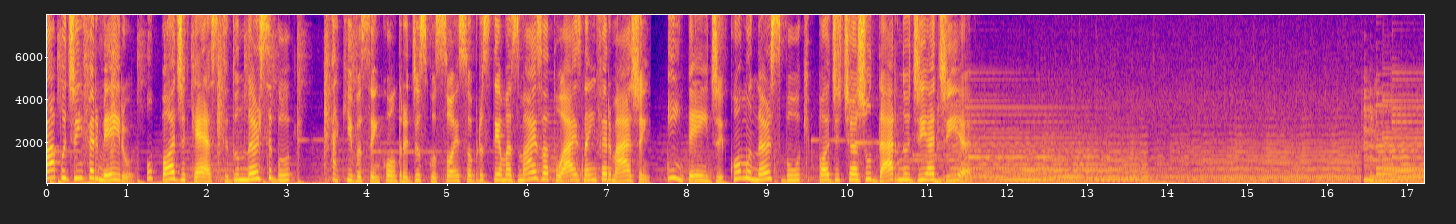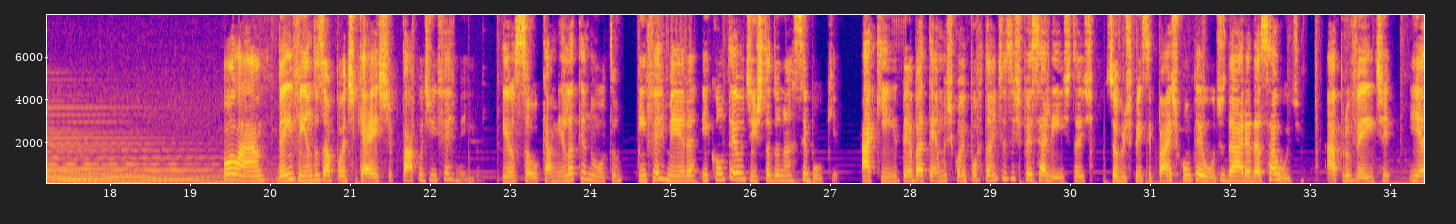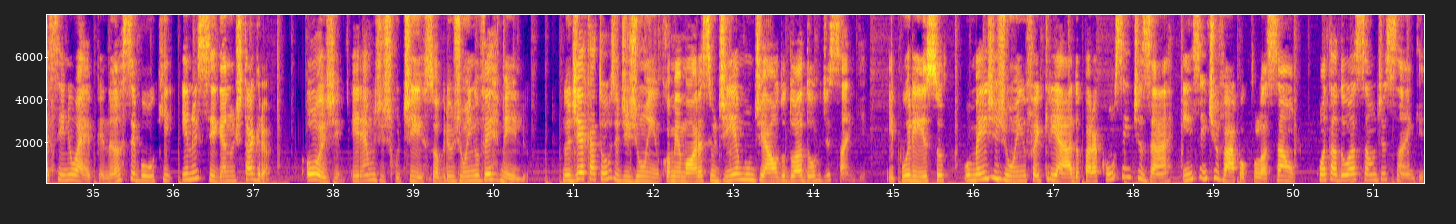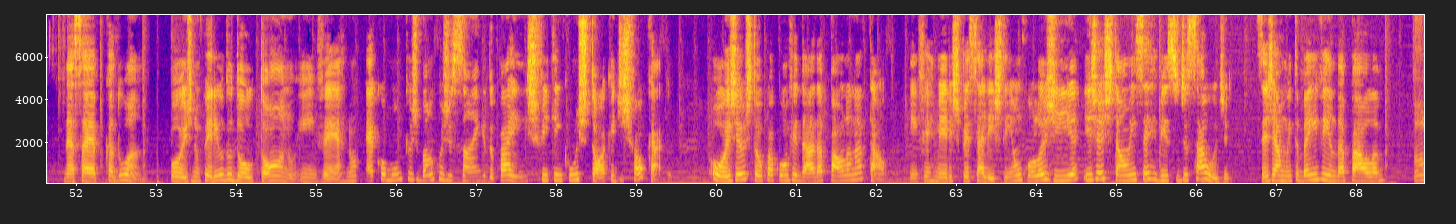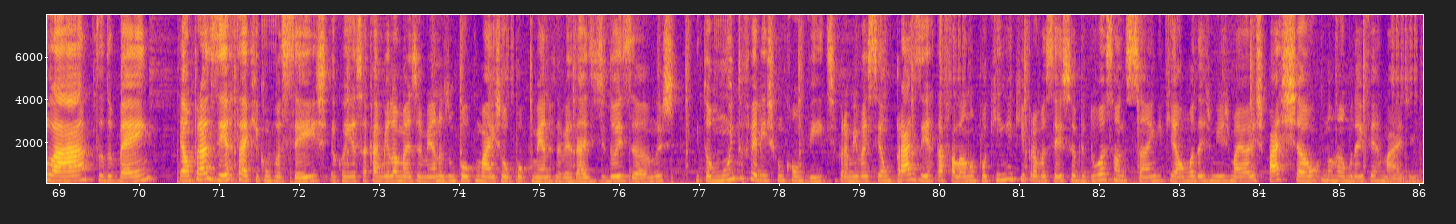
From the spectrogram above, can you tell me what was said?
Papo de Enfermeiro, o podcast do Nurse Book. Aqui você encontra discussões sobre os temas mais atuais na enfermagem e entende como o Nurse Book pode te ajudar no dia a dia. Olá, bem-vindos ao podcast Papo de Enfermeiro. Eu sou Camila Tenuto, enfermeira e conteudista do Nursebook. Aqui debatemos com importantes especialistas sobre os principais conteúdos da área da saúde. Aproveite e assine o app Nursebook e nos siga no Instagram. Hoje iremos discutir sobre o Junho Vermelho. No dia 14 de junho comemora-se o Dia Mundial do Doador de Sangue, e por isso o mês de junho foi criado para conscientizar e incentivar a população quanto à doação de sangue nessa época do ano pois no período do outono e inverno é comum que os bancos de sangue do país fiquem com o estoque desfalcado. Hoje eu estou com a convidada Paula Natal, enfermeira especialista em oncologia e gestão em serviço de saúde. Seja muito bem-vinda, Paula. Olá, tudo bem? É um prazer estar aqui com vocês. Eu conheço a Camila mais ou menos um pouco mais, ou um pouco menos, na verdade, de dois anos. E estou muito feliz com o convite. Para mim vai ser um prazer estar falando um pouquinho aqui para vocês sobre doação de sangue, que é uma das minhas maiores paixões no ramo da enfermagem.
